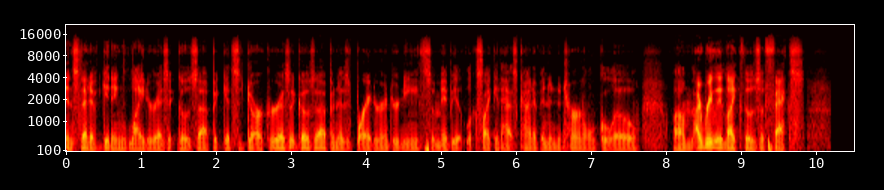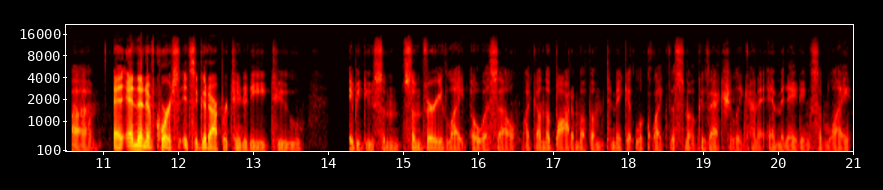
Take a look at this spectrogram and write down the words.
instead of getting lighter as it goes up, it gets darker as it goes up and is brighter underneath. So maybe it looks like it has kind of an eternal glow. Um, I really like those effects. Uh, and, and then, of course, it's a good opportunity to maybe do some some very light OSL, like on the bottom of them, to make it look like the smoke is actually kind of emanating some light.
